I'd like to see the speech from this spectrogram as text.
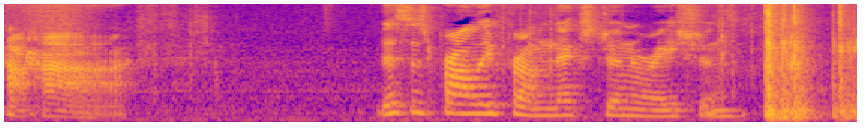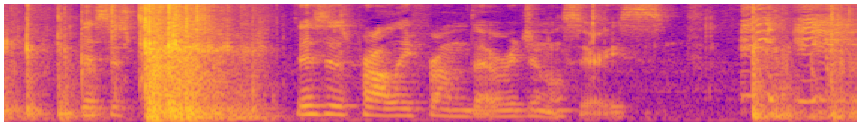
Haha. this is probably from Next Generation. This is probably, this is probably from the original series.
